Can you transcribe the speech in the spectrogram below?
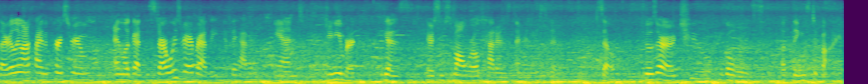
so I really want to find the purse room and look at the Star Wars Vera Bradley, if they have it, and Dooney and Bourke, because there's some small world patterns I'm interested in. So, those are our two goals of things to find.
